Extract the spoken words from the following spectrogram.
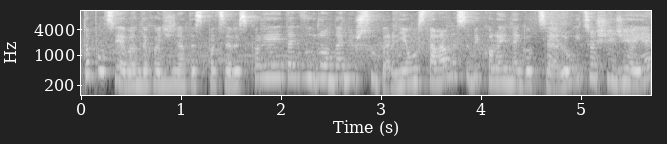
To po co ja będę chodzić na te spacery, skoro ja i tak wyglądam już super? Nie ustalamy sobie kolejnego celu i co się dzieje?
